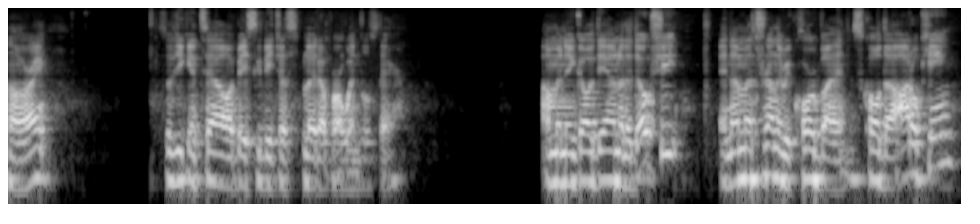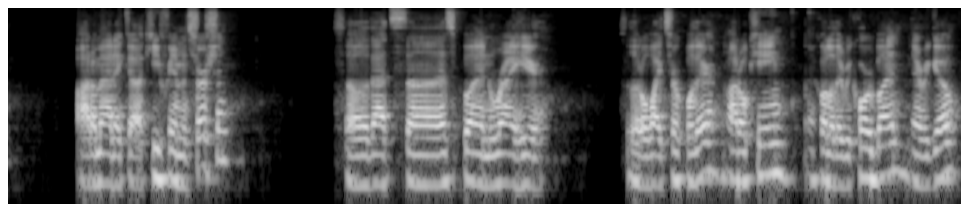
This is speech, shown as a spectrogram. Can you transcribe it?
All right. So as you can tell, I basically just split up our windows there. I'm going to go down to the dope sheet, and I'm going to turn on the record button. It's called the auto keying, automatic uh, keyframe insertion. So that's uh, this button right here. It's a little white circle there, auto keying. I call it the record button. There we go.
